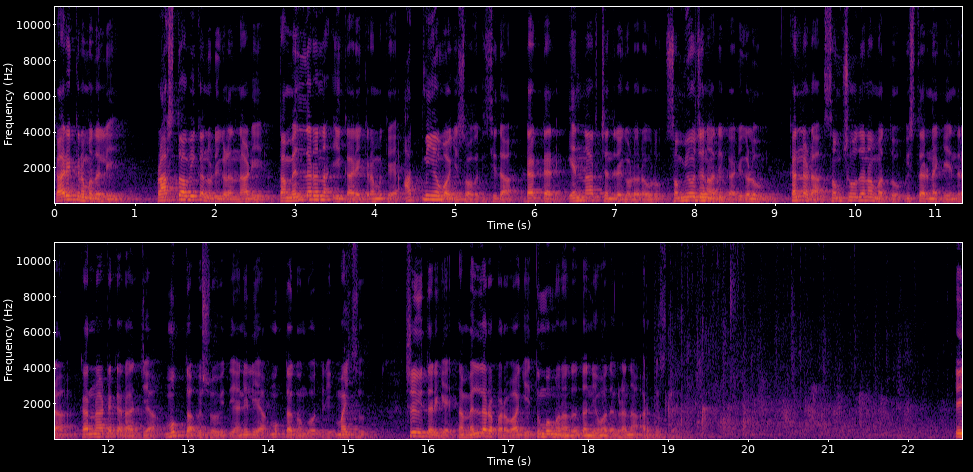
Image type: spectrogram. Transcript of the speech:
ಕಾರ್ಯಕ್ರಮದಲ್ಲಿ ಪ್ರಾಸ್ತಾವಿಕ ನುಡಿಗಳನ್ನಾಡಿ ತಮ್ಮೆಲ್ಲರನ್ನ ಈ ಕಾರ್ಯಕ್ರಮಕ್ಕೆ ಆತ್ಮೀಯವಾಗಿ ಸ್ವಾಗತಿಸಿದ ಡಾಕ್ಟರ್ ಎನ್ ಆರ್ ಚಂದ್ರೇಗೌಡರವರು, ಸಂಯೋಜನಾಧಿಕಾರಿಗಳು, ಕನ್ನಡ ಸಂಶೋಧನಾ ಮತ್ತು ವಿಸ್ತರಣಾ ಕೇಂದ್ರ, ಕರ್ನಾಟಕ ರಾಜ್ಯ ಮುಕ್ತ ವಿಶ್ವವಿದ್ಯಾನಿಲಯ, ಮುಕ್ತ ಗಂಗೋತ್ರಿ, ಮೈಸೂರು. ಶ್ರೀಯುತರಿಗೆ ತಮ್ಮೆಲ್ಲರ ಪರವಾಗಿ ತುಂಬ ಮನದ ಧನ್ಯವಾದಗಳನ್ನು ಅರ್ಪಿಸುತ್ತೇನೆ ಈ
